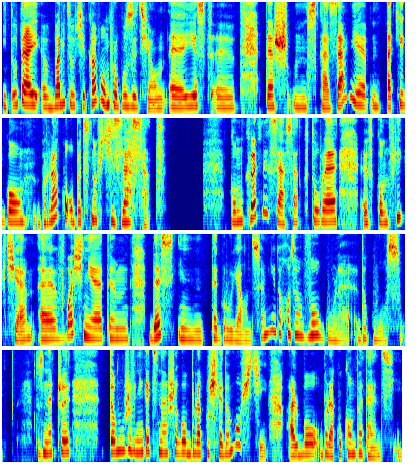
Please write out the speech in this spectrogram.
I tutaj bardzo ciekawą propozycją jest też wskazanie takiego braku obecności zasad konkretnych zasad, które e, w konflikcie e, właśnie tym dezintegrującym nie dochodzą w ogóle do głosu. To znaczy, to może wynikać z naszego braku świadomości albo braku kompetencji.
